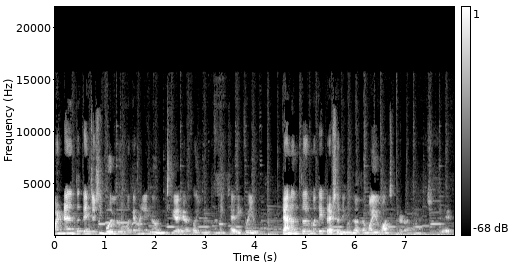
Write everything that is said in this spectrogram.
पण त्यानंतर त्यांच्याशी बोललो मग ते म्हणले no we are here for you आणि चॅरिंग फॉर यू त्यानंतर मग ते प्रेशर निघून जातं. मग यू कॉन्सन्ट्रेट ऑन मॅच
